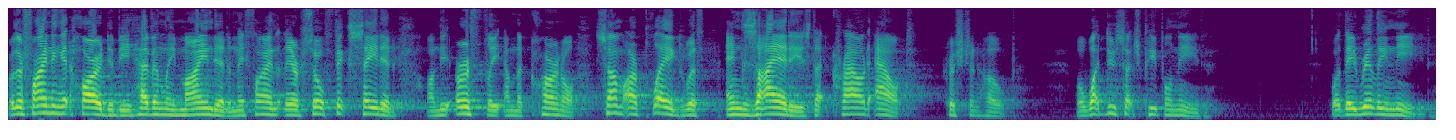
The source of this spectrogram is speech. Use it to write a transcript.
or they're finding it hard to be heavenly minded and they find that they are so fixated on the earthly and the carnal. Some are plagued with anxieties that crowd out Christian hope. Well, what do such people need? What they really need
